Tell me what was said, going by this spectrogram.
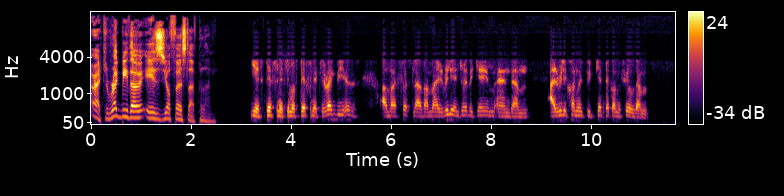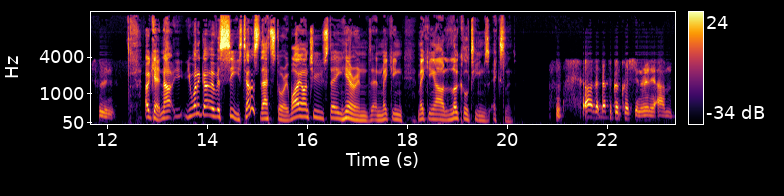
All right, rugby though is your first love, Philani. Yes, definitely, most definitely. Rugby is uh, my first love. Um, I really enjoy the game, and um, I really can't wait to get back on the field. Um, soon. Okay, now you want to go overseas. Tell us that story. Why aren't you staying here and, and making making our local teams excellent? oh, that, that's a good question, really. Um,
